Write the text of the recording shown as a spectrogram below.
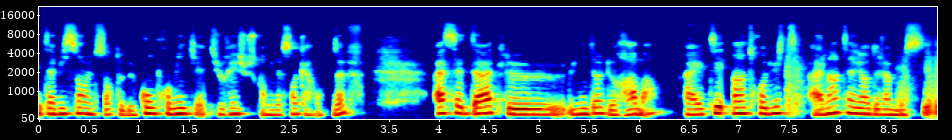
établissant une sorte de compromis qui a duré jusqu'en 1949. À cette date, une idole de Rama a été introduite à l'intérieur de la mosquée,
